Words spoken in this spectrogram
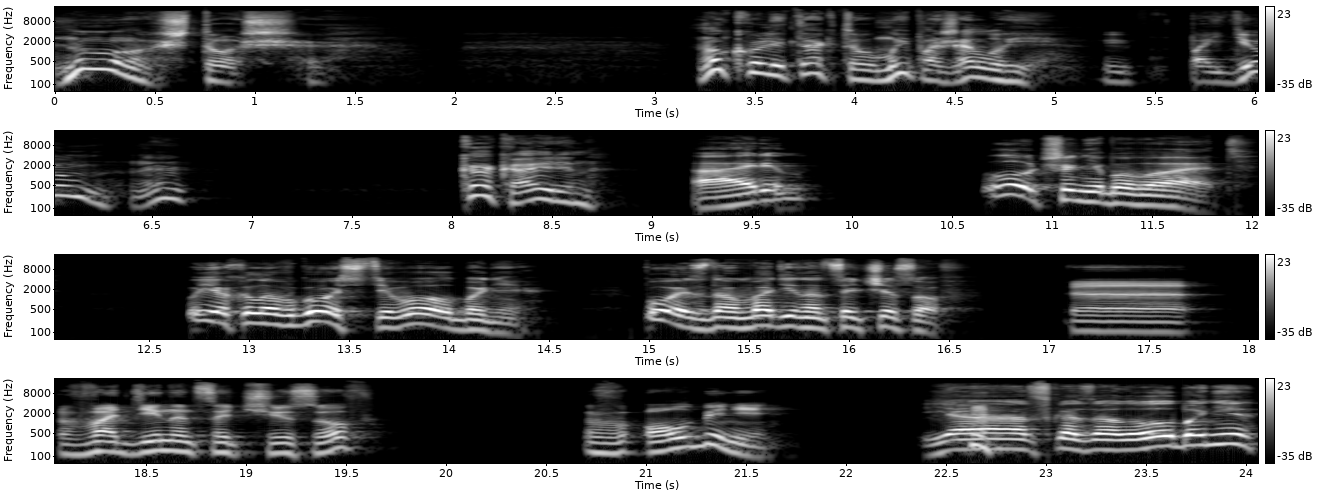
Ну, что ж, ну, коли так, то мы, пожалуй, пойдем, да? Как Айрин? Айрин? Лучше не бывает. Уехала в гости в Олбани. Поездом в 11 часов. Э, в 11 часов? В Олбани? Я сказал Олбани?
